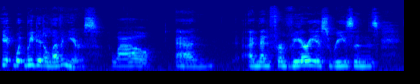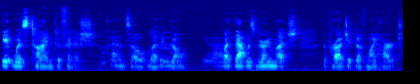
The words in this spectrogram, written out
It, we, we did 11 years. Wow. And, and then for various reasons, it was time to finish. Okay. And so let it mm-hmm. go. Yeah. But that was very much the project of my heart.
